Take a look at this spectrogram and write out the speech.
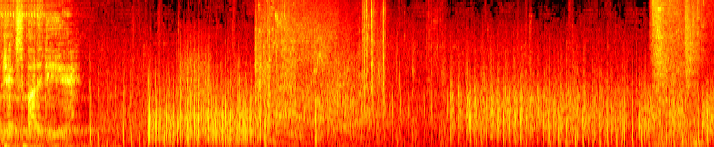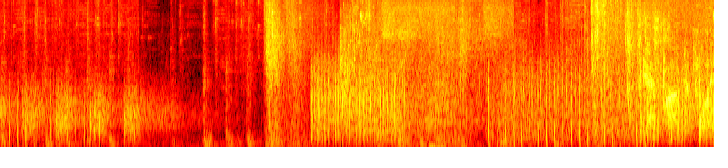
Subject spotted here. Gas cloud deployed.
